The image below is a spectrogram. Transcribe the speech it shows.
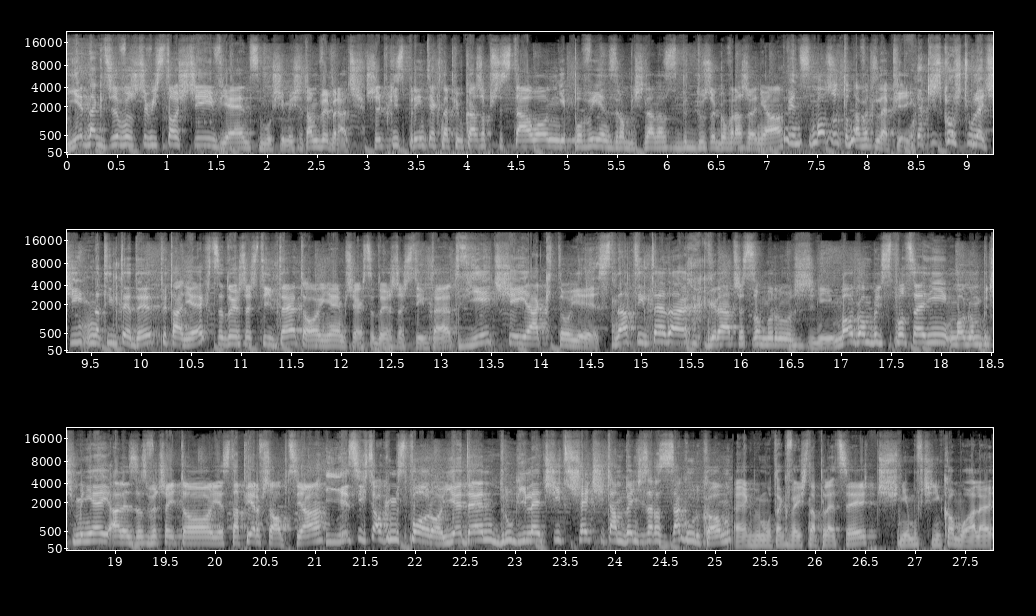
Jednak drzewo rzeczywistości, więc musimy się tam wybrać. Szybki sprint jak na piłkarza przystało, nie powinien zrobić na nas zbyt dużego wrażenia, więc może to nawet lepiej. Jakiś gościu leci na tiltedy, pytanie, chce dojeżdżać tilted? Oj, nie wiem czy ja chcę dojeżdżać tilted. Wiecie jak to jest, na tiltedach gracze są różni. Mogą być spoceni, mogą być mniej, ale zazwyczaj to jest ta pierwsza opcja. I jest ich całkiem sporo, jeden, drugi leci, trzeci tam będzie zaraz za górką. A jakby mu tak wejść na plecy, Cii, nie mówcie nikomu, ale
